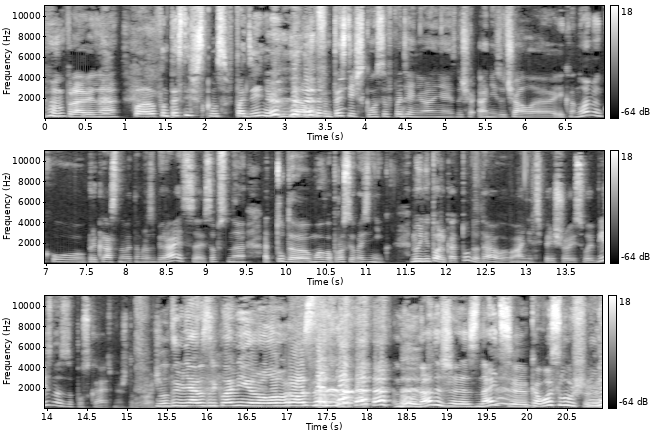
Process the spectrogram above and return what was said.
Правильно. По фантастическому совпадению. Да, по фантастическому совпадению Аня, изуч... Аня изучала экономику, прекрасно в этом разбирается, и, собственно, оттуда мой вопрос и возник. Ну, не только оттуда, да, Аня теперь еще и свой бизнес запускает, между прочим. Ну, ты меня разрекламировала просто. Ну, надо же знать, кого слушают,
